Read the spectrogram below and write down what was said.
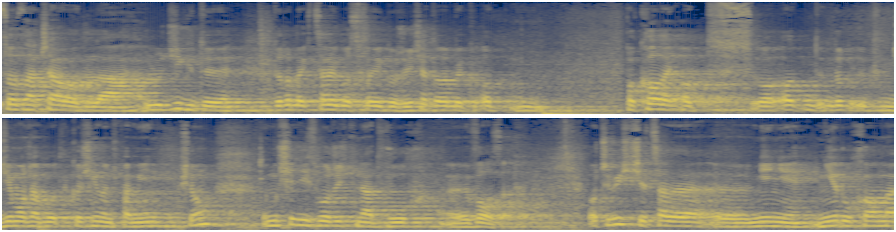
co oznaczało dla ludzi, gdy dorobek całego swojego życia, dorobek od, pokoleń, od, od, do, gdzie można było tylko sięgnąć pamięcią, musieli złożyć na dwóch e, wozach. Oczywiście całe e, mienie nieruchome,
